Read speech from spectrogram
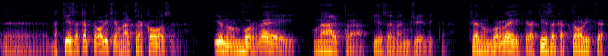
Eh, la Chiesa cattolica è un'altra cosa. Io non vorrei un'altra Chiesa evangelica, cioè non vorrei che la Chiesa cattolica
